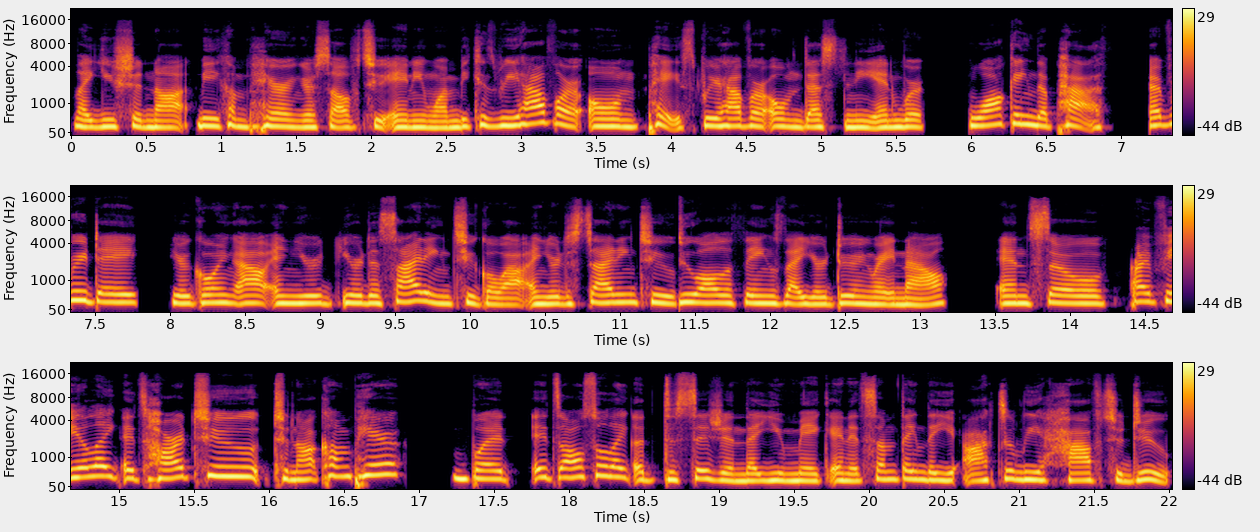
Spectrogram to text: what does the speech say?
Like you should not be comparing yourself to anyone because we have our own pace. We have our own destiny and we're walking the path. Every day you're going out and you're you're deciding to go out and you're deciding to do all the things that you're doing right now. And so I feel like it's hard to to not compare, but it's also like a decision that you make and it's something that you actively have to do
